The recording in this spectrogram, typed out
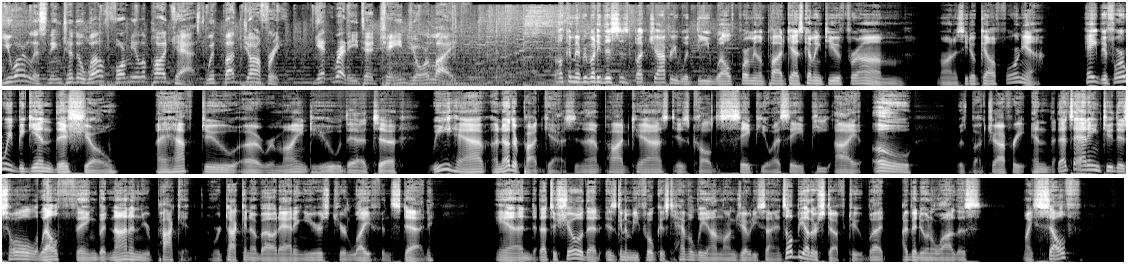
You are listening to the Wealth Formula Podcast with Buck Joffrey. Get ready to change your life. Welcome, everybody. This is Buck Joffrey with the Wealth Formula Podcast coming to you from Montecito, California. Hey, before we begin this show, I have to uh, remind you that uh, we have another podcast, and that podcast is called Sapio, S A P I O with Buck Joffrey. And that's adding to this whole wealth thing, but not in your pocket. We're talking about adding years to your life instead. And that's a show that is going to be focused heavily on longevity science. There'll be other stuff too, but I've been doing a lot of this myself.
